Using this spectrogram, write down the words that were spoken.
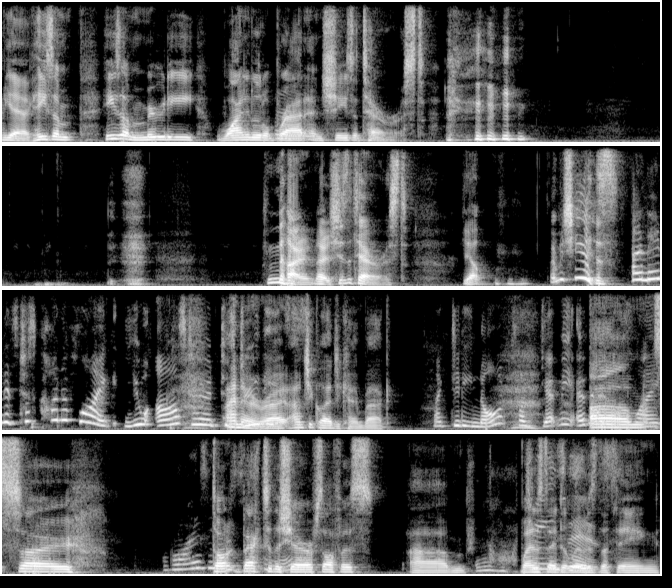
Yeah, he's a he's a moody, whiny little Mm. brat, and she's a terrorist. No, no, she's a terrorist. Yep. I mean, she is. I mean, it's just kind of like you asked her to I know, do right? this. Aren't you glad you came back? Like, did he not? Like, get me evidence. Um, like, so why is he Don- back to the sheriff's office. Um. Oh, Wednesday delivers the thing,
